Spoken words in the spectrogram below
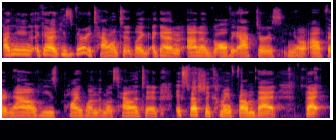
I mean, again, he's very talented. Like again, out of all the actors, you know, out there now, he's probably one of the most talented, especially coming from that that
